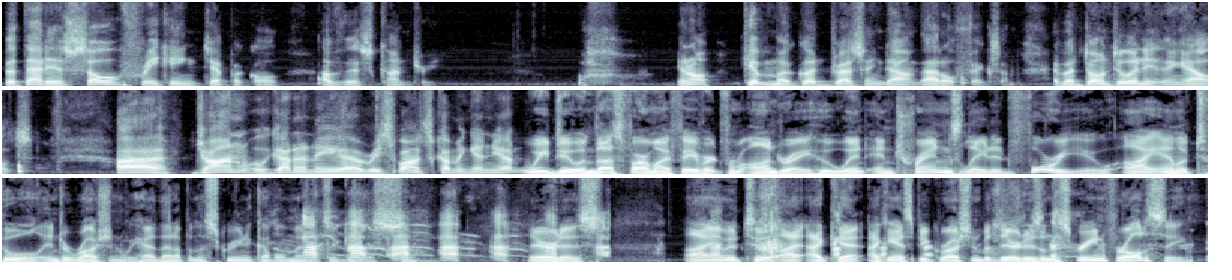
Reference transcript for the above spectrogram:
that that is so freaking typical of this country. You know, give him a good dressing down. That'll fix him. But don't do anything else. Uh, John, we got any uh, response coming in yet? We do, and thus far, my favorite from Andre, who went and translated for you "I am a tool" into Russian. We had that up on the screen a couple minutes ago. So there it is. I am a tool. I, I, can't. I can't speak Russian, but there it is on the screen for all to see. So.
